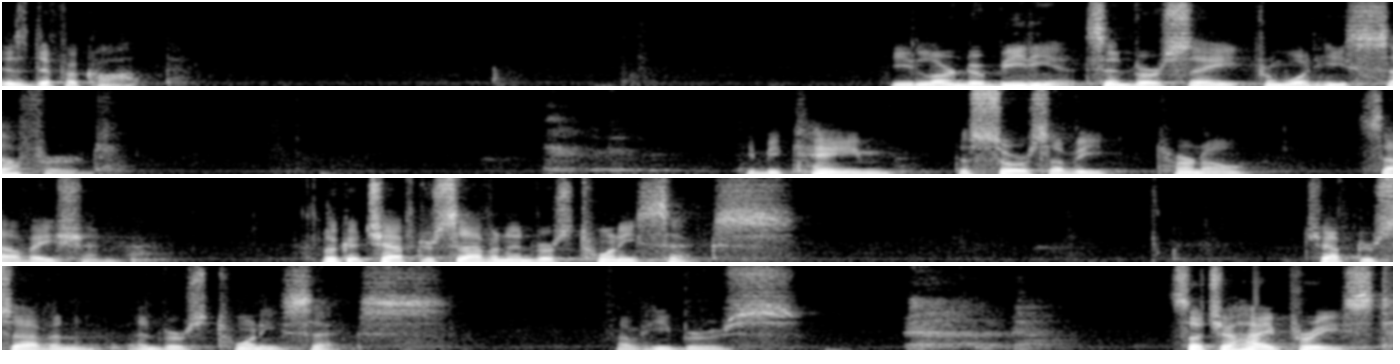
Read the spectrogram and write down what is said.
is difficult. He learned obedience in verse 8 from what he suffered. He became the source of eternal salvation. Look at chapter 7 and verse 26. Chapter 7 and verse 26 of Hebrews. Such a high priest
